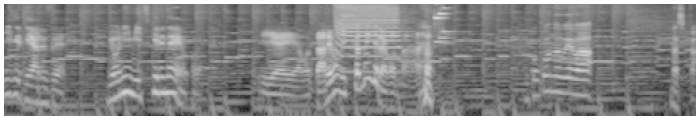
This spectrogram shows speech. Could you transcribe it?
見せてやるぜ。4人見つけれねえよこれ。いやいやもう誰も見つかんないんじゃないこんな。ここの上はなしか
